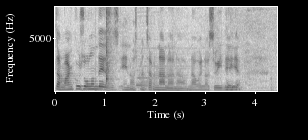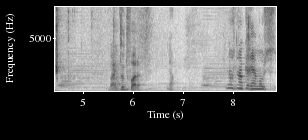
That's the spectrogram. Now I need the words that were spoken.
tamancos holandeses. E nós pensamos, não, não, não, não é nossa ideia. Vai, tudo fora. Nós não queremos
